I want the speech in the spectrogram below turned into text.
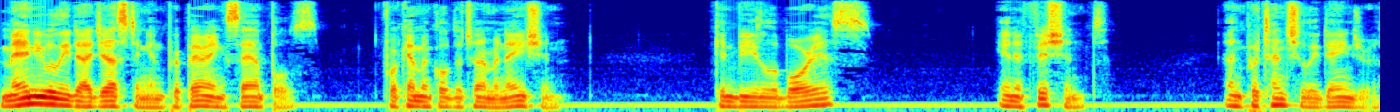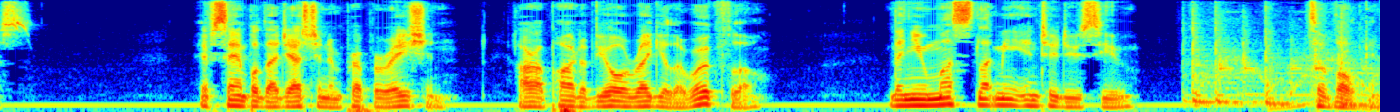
Manually digesting and preparing samples for chemical determination can be laborious, inefficient, and potentially dangerous. If sample digestion and preparation are a part of your regular workflow, then you must let me introduce you to Vulcan,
